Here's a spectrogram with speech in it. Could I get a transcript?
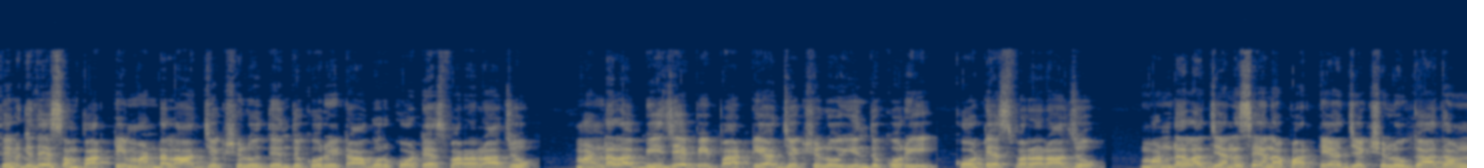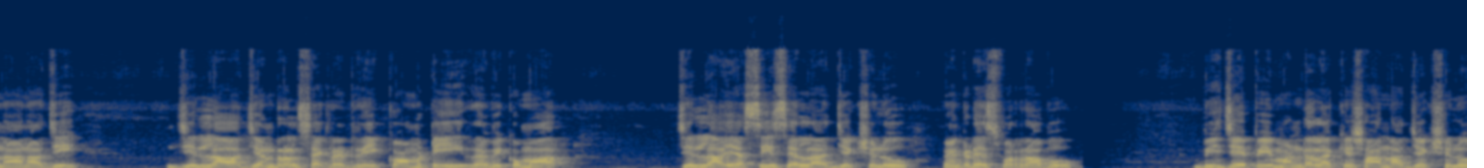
Telugudesam party మండల అధ్యక్షులు దెందుకూరి ఠాగూర్ కోటేశ్వరరాజు మండల బీజేపీ పార్టీ అధ్యక్షులు ఇందుకూరి కోటేశ్వరరాజు మండల జనసేన పార్టీ అధ్యక్షులు గాదం నానాజీ జిల్లా జనరల్ సెక్రటరీ కామటి రవికుమార్ జిల్లా ఎస్సీ సెల్ అధ్యక్షులు వెంకటేశ్వరరావు బీజేపీ మండల కిసాన్ అధ్యక్షులు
